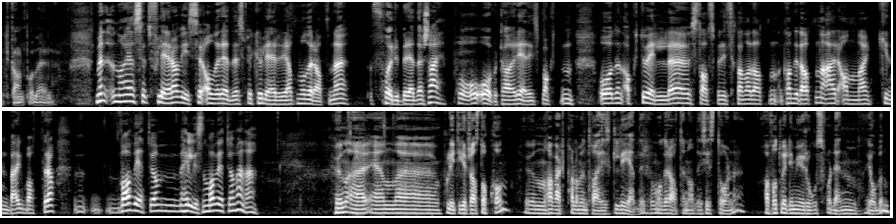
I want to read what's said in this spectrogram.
utgang på det hele. Men nå har jeg sett flere aviser allerede spekulerer i at Moderaterne forbereder seg på å overta regjeringsmakten. Og den aktuelle statsministerkandidaten er Anna Kindberg Batra. Hva vet vi om Helgesen, hva vet vi om henne? Hun er en uh, politiker fra Stockholm. Hun har vært parlamentarisk leder for Moderaterna de siste årene. Har fått veldig mye ros for den jobben.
